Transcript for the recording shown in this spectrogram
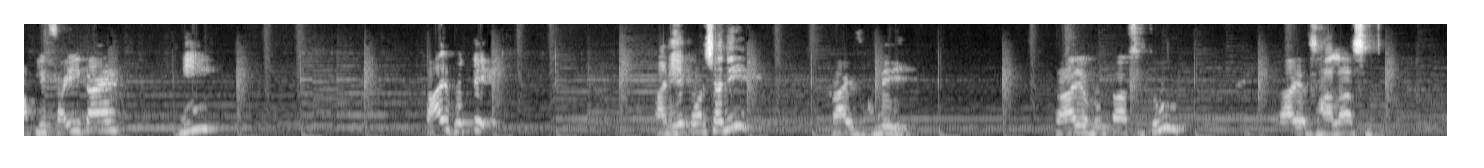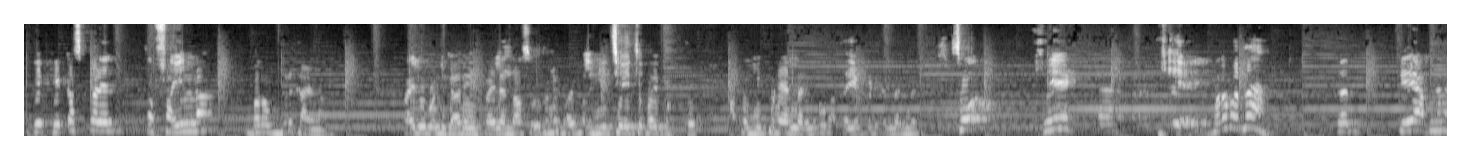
आपली फाईल काय? मी काय होते? आणि एक वर्षाने काय झाले? काय होतास तू काय झालास तू हे फेकच कळेल? तर फाईलला बरोबर कळणार. फाईल बोलली का अरे पहिल्यांदा असं होतं मला हेच यायचं पाहिजे फक्त. आता हे पण यायला लागलं आता हे पण यायला लागलं. सो हे बरोबर ना? तर ते आपल्याला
